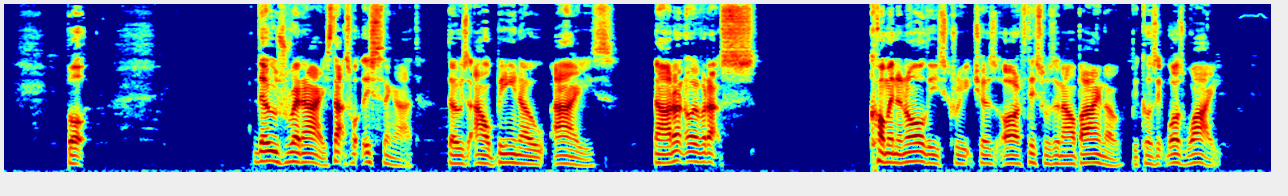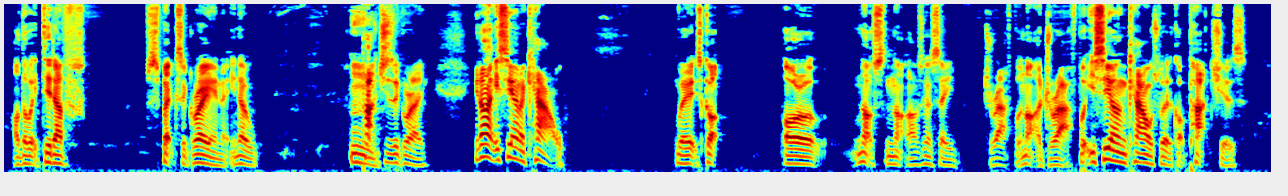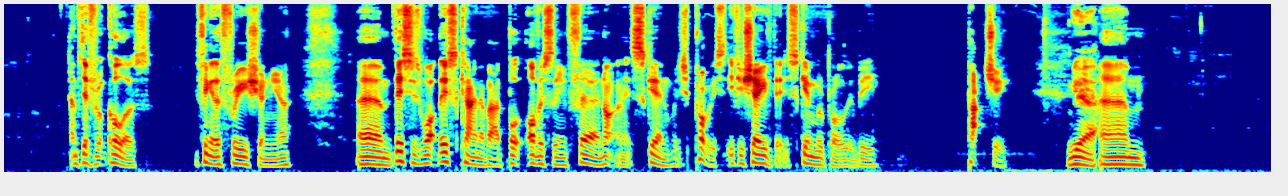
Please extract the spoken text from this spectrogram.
but those red eyes, that's what this thing had. Those albino eyes. Now I don't know whether that's common in all these creatures or if this was an albino because it was white, although it did have specks of grey in it. You know, patches of grey. You know, like you see on a cow where it's got, or not, not I was going to say giraffe, but not a giraffe. But you see on cows where it's got patches of different colours. You think of the Friesian, yeah. Um, this is what this kind of had, but obviously in fur, not in its skin. Which probably, if you shaved it, its skin would probably be patchy. Yeah. Um,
